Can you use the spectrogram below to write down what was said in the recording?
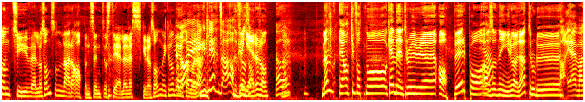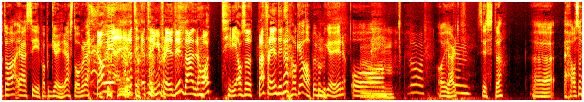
sånn tyv eller noe sånt, som lærer apen sin til å stjele vesker og sånn. ikke sant? Ja, det. egentlig. Det er Det akkurat sånn. fungerer sånn. Ja, det er det. Men jeg har ikke fått noe Ok, dere tror eh, aper på altså, den yngre garde. Tror du Ja, jeg vet du hva, jeg sier papegøyer, jeg står med det. Ja, men jeg, jeg, tre- jeg trenger flere dyr. Det er, dere har tre Altså, det er flere dyr her. Ok, aper, papegøyer og, Åh, og hjelp. um, Siste. Eh, altså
